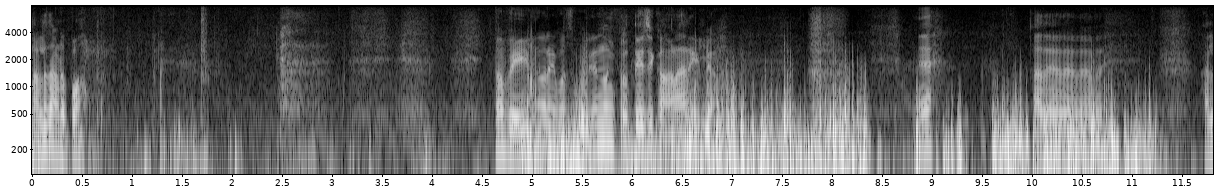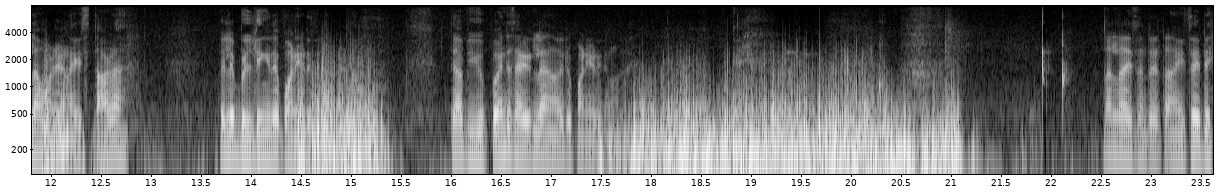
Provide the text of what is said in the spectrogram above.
നല്ല തണുപ്പാണ് ഇപ്പം വെയിൽ എന്ന് പറയുമ്പോൾ സൂര്യനൊന്നും പ്രത്യേകിച്ച് കാണാനേ ഇല്ല. ഏ? അതെ അതെ അതെ അതെ. നല്ല മഴയാണ് ഈ താഴെ വലിയ ബിൽഡിങ്ങിന്റെ പണിയെടുക്കുന്നുണ്ട് കേട്ടോ. ആ വ്യൂ പോയിന്റ് സൈഡിലാണ് അവർ പണിയെടുക്കുന്നത്. ഓക്കെ നല്ല നൈസുണ്ട് കേട്ടോ. സൈഡ്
